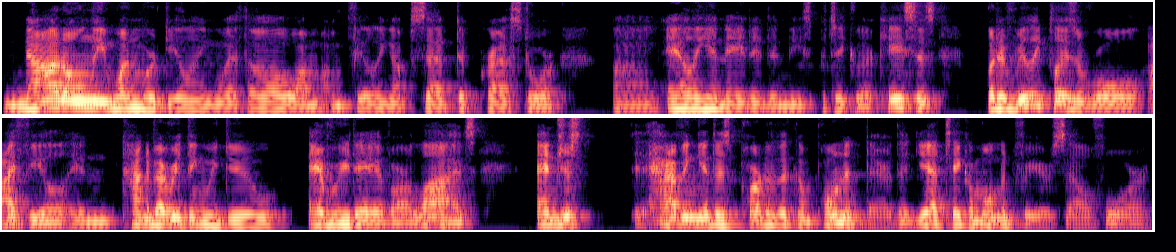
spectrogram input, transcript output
not only when we're dealing with oh i'm, I'm feeling upset depressed or uh, alienated in these particular cases but it really plays a role i feel in kind of everything we do every day of our lives and just having it as part of the component there that yeah take a moment for yourself or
